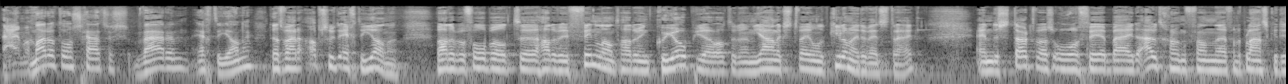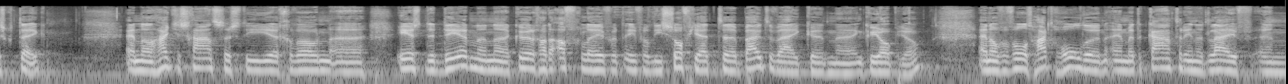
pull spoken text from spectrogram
Nee, maar Marathonschaatsers waren echte Janne. Dat waren absoluut echte Jannen. We hadden bijvoorbeeld eh, hadden we in Finland, hadden we in Kuopio altijd een jaarlijks 200 kilometer wedstrijd. En de start was ongeveer bij de uitgang van, eh, van de plaatselijke discotheek. En dan had je schaatsers die eh, gewoon eh, eerst de deernen eh, keurig hadden afgeleverd... in van die Sovjet-buitenwijken in Kuopio. En dan vervolgens hard holden en met de kater in het lijf... en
